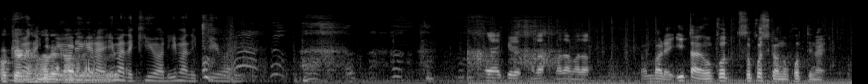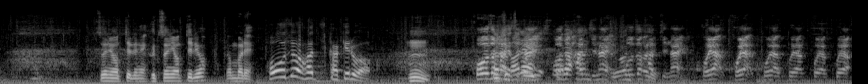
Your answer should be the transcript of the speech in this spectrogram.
オッケーオッケー。今で9割ぐらい、今で9割、今で9割。まだいけるまだまだまだ頑張れ板残っそこしか残ってない普通に追ってるね普通に追ってるよ頑張れ工場8かけるわ。うんコード8ない、コード8ない、コード8ない。小屋、小屋、小屋、小屋、小屋、小屋。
